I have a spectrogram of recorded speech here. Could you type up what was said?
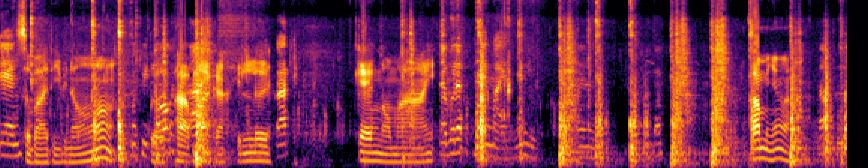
แกงสบายดีพี่น้อง มาพริกเปิล้อดก็ภาพใส่มากอะเห็นเลย กัดแกงหน่อไม้แต่บ่ได้ผักแกงใหม่ยังอยู่ในนึงตั้มอีกยังล่ะตำเกลือ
